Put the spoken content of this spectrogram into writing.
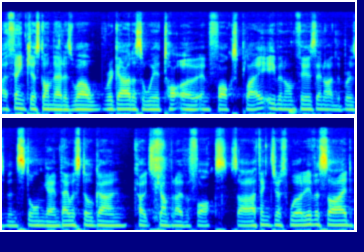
I think just on that as well, regardless of where Toto and Fox play, even on Thursday night in the Brisbane Storm game, they were still going Coates jumping over Fox. So I think just whatever side,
